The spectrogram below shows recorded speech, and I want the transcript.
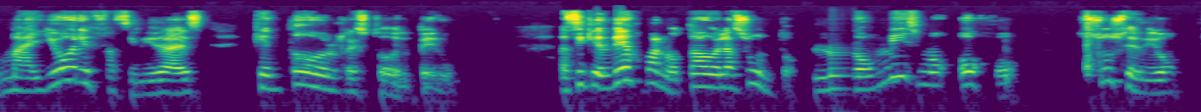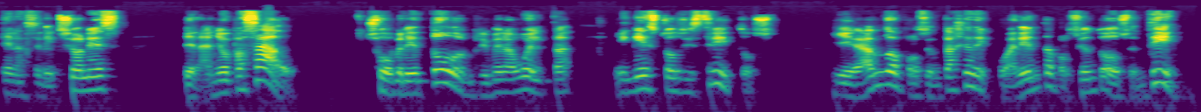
mayores facilidades que en todo el resto del Perú. Así que dejo anotado el asunto. Lo mismo, ojo, sucedió en las elecciones del año pasado, sobre todo en primera vuelta en estos distritos, llegando a porcentajes de 40% de docentismo.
